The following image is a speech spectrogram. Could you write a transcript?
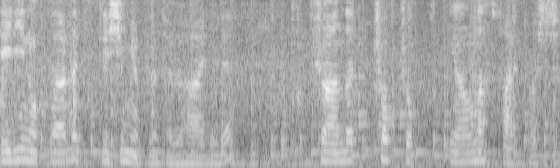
Değdiği noktalarda titreşim yapıyor tabii haliyle. Şu anda çok çok inanılmaz fark var.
